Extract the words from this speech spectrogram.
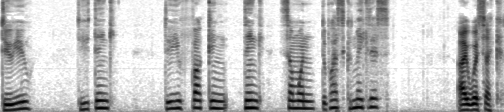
Do you? Do you think? Do you fucking think someone depressed could make this? I wish I could.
